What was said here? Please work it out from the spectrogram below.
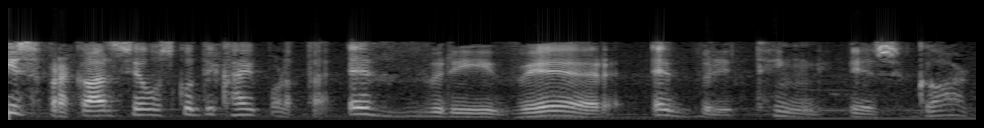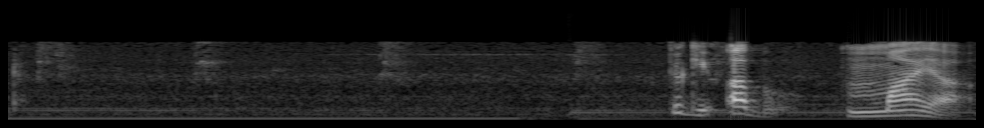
इस प्रकार से उसको दिखाई पड़ता है। एवरीवेयर एवरीथिंग इज़ गॉड क्योंकि अब माया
